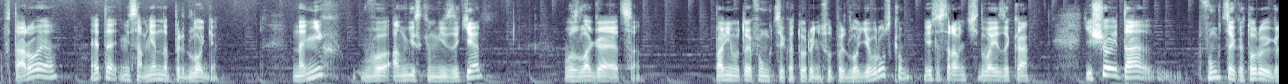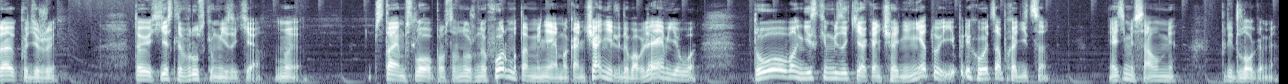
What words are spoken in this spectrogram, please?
второе – это, несомненно, предлоги. На них в английском языке возлагается помимо той функции, которую несут предлоги в русском, если сравнить два языка, еще и та функция, которую играют падежи. То есть, если в русском языке мы ставим слово просто в нужную форму, там меняем окончание или добавляем его, то в английском языке окончаний нету и приходится обходиться этими самыми предлогами.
